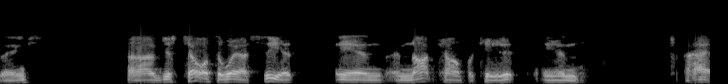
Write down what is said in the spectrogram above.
things. Uh, just tell it the way I see it, and and not complicate it. And I,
